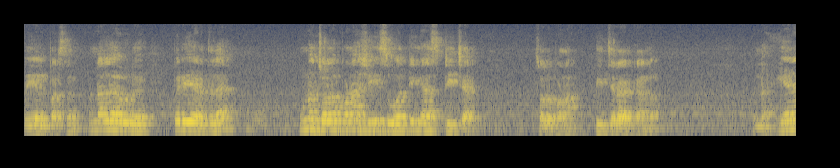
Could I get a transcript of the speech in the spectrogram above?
ரியல் பர்சன் நல்ல ஒரு பெரிய இடத்துல இன்னும் சொல்லப்போனால் she is working as teacher சொல்லப்போனால் டீச்சராக இருக்காங்க. என்ன? ஏன்னா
